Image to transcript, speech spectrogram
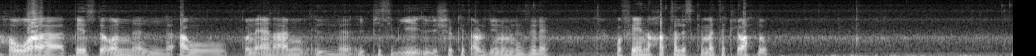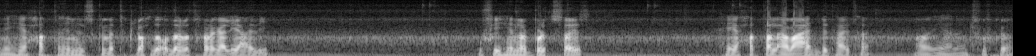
هو based on أو بناء عن ال PCB اللي شركة اردوينو منزلاه. وفي هنا حاطة ال schematic لوحده. يعني هي حاطة هنا ال schematic لوحده أقدر أتفرج عليه عادي. وفي هنا ال board size هي حاطة الأبعاد بتاعتها. آه يعني نشوف كده.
